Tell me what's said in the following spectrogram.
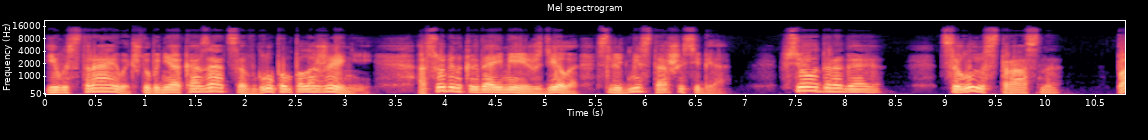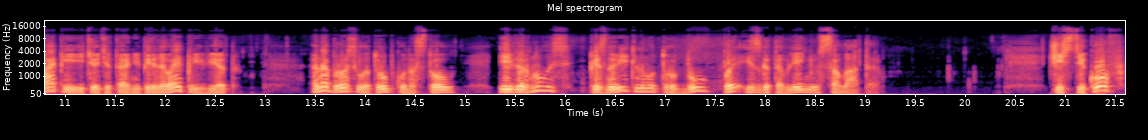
и выстраивать, чтобы не оказаться в глупом положении, особенно когда имеешь дело с людьми старше себя. Все, дорогая, целую страстно. Папе и тете Тане передавай привет. Она бросила трубку на стол и вернулась к изнурительному труду по изготовлению салата. Чистяков,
